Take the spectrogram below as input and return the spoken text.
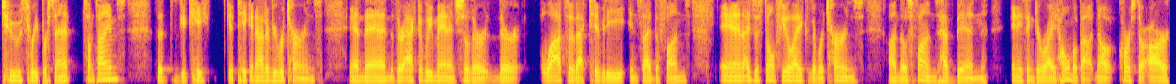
two, three percent sometimes that get get taken out of your returns and then they're actively managed. So they're, they're lots of activity inside the funds. And I just don't feel like the returns on those funds have been anything to write home about. Now, of course, there are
